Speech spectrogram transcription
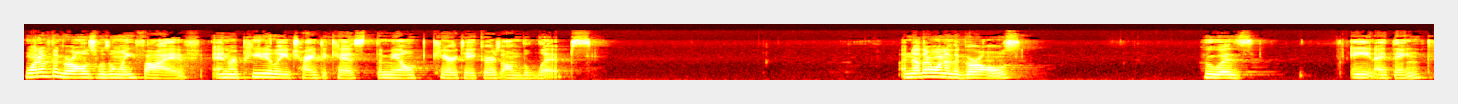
One of the girls was only five and repeatedly tried to kiss the male caretakers on the lips. Another one of the girls, who was eight, I think,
